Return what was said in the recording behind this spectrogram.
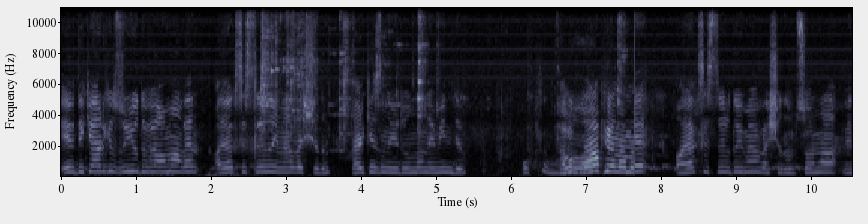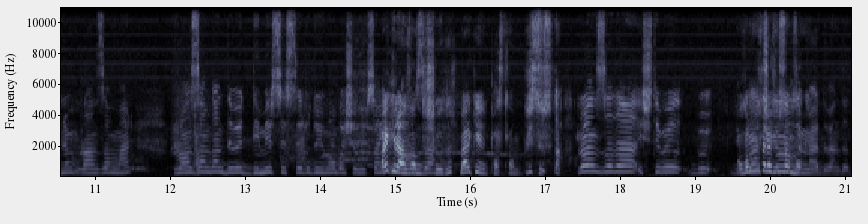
evdeki herkes uyuyordu ve ama ben ayak sesleri duymaya başladım. Herkesin uyuduğundan emindim. Tavuk ne yapıyorsun ama? Ayak sesleri duymaya başladım. Sonra benim ranzam var. Ranzamdan de demir sesleri duymaya başladım. Sanki Belki ranzam ranza- düşüyordur. Belki Bir paslanmıştır. sus da. Ranzada işte böyle, böyle yukarı tarafından bak. Merdivenden.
